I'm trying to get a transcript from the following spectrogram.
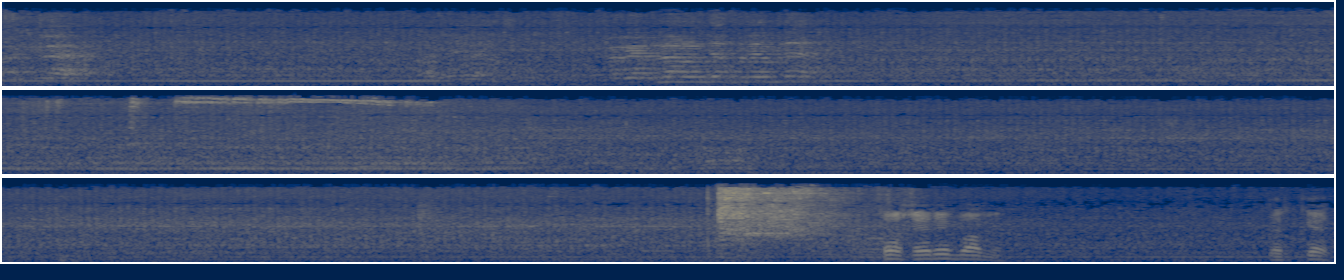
Bekle. Bekle. Fremle önde fremle. Bami. Berket.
